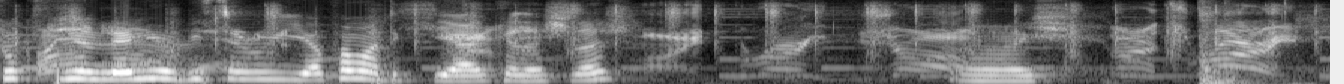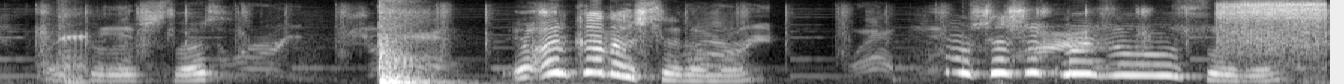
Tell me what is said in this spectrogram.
Çok sinirleniyor bir soruyu yapamadık diye arkadaşlar. Ay arkadaşlar. Ya arkadaşlar ama. Ama şaşırtmacılı soru.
